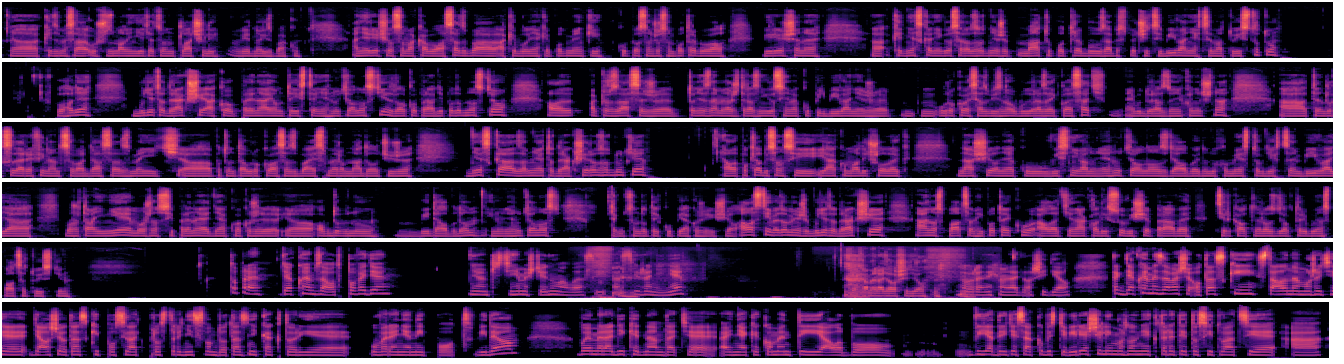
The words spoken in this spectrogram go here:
keď sme sa už s malým dieťaťom tlačili v izbaku. A neriešil som, aká bola sadzba, aké boli nejaké podmienky, kúpil som, čo som potreboval, vyriešené. A keď dneska niekto sa rozhodne, že má tú potrebu zabezpečiť si bývanie, chce mať tú istotu, v pohode. Bude to drahšie ako prenájom tej istej nehnuteľnosti s veľkou pravdepodobnosťou, ale akože zase, že to neznamená, že teraz nikto si nemá kúpiť bývanie, že úrokové sazby znovu budú raz aj klesať, nebudú raz do nekonečna a ten dlh sa dá refinancovať, dá sa zmeniť a potom tá úroková sazba aj smerom nadol. Čiže dneska za mňa je to drahšie rozhodnutie, ale pokiaľ by som si ja ako mladý človek našiel nejakú vysnívanú nehnuteľnosť alebo jednoducho miesto, kde chcem bývať a možno tam ani nie je možnosť si prenajať nejakú akože e, obdobnú byt alebo dom, inú nehnuteľnosť, tak by som do tej kúpy akože išiel. Ale s tým vedomím, že bude to drahšie, áno, splácam hypotéku, ale tie náklady sú vyššie práve cirka o ten rozdiel, ktorý budem splácať tú istinu. Dobre, ďakujem za odpovede. Neviem, či stihnem ešte jednu, ale asi, asi že ani nie. Necháme na ďalší diel. Dobre, necháme na ďalší diel. Tak ďakujeme za vaše otázky. Stále nám môžete ďalšie otázky posielať prostredníctvom dotazníka, ktorý je uverejnený pod videom. Budeme radi, keď nám dáte aj nejaké komenty alebo vyjadrite sa, ako by ste vyriešili možno niektoré tieto situácie a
